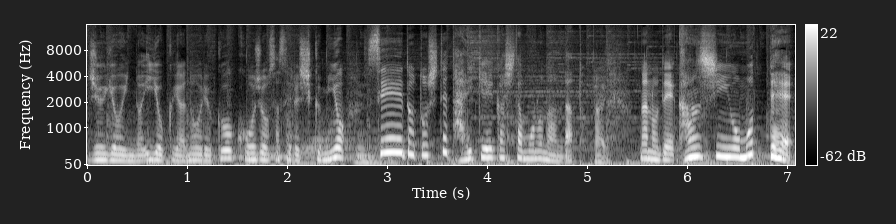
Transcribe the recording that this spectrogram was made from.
従業員の意欲や能力を向上させる仕組みを制度として体系化したものなんだと。はい。なので関心を持って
